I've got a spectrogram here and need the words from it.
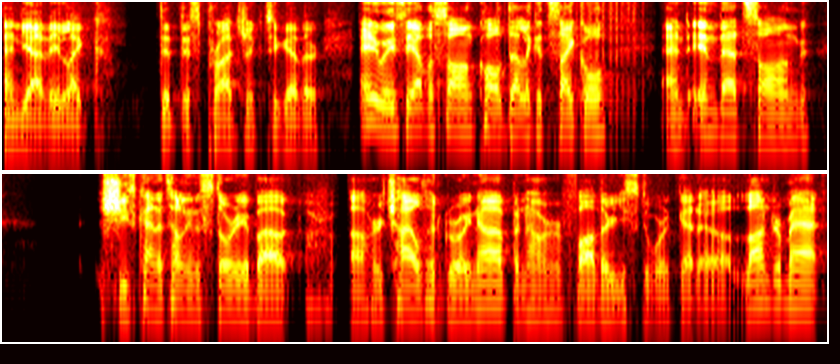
and yeah, they like did this project together. Anyways, they have a song called Delicate Cycle, and in that song, she's kind of telling the story about uh, her childhood growing up and how her father used to work at a laundromat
